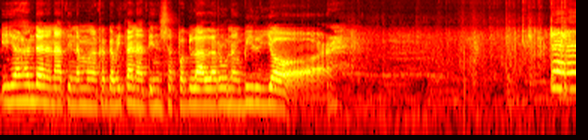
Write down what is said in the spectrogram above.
ihahanda na natin ang mga kagamitan natin sa paglalaro ng bilyar. Tarang!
